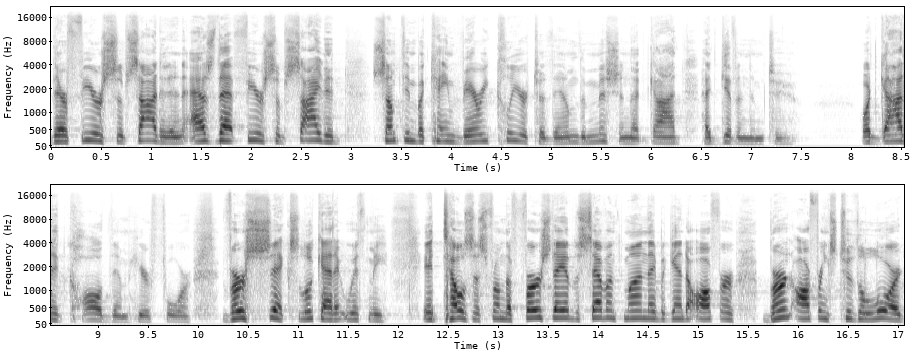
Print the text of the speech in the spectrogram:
their fear subsided. And as that fear subsided, something became very clear to them the mission that God had given them to what God had called them here for. Verse 6, look at it with me. It tells us from the first day of the seventh month, they began to offer burnt offerings to the Lord.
